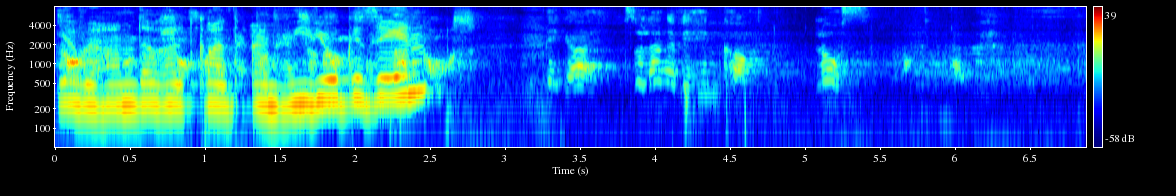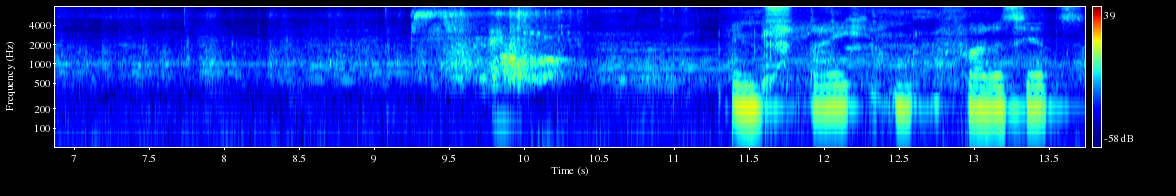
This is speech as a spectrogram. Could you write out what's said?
Ja, wir haben da halt gerade ein Video gesehen. Egal, solange wir hinkommen. Los. Ein Schleichangriff war das jetzt.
